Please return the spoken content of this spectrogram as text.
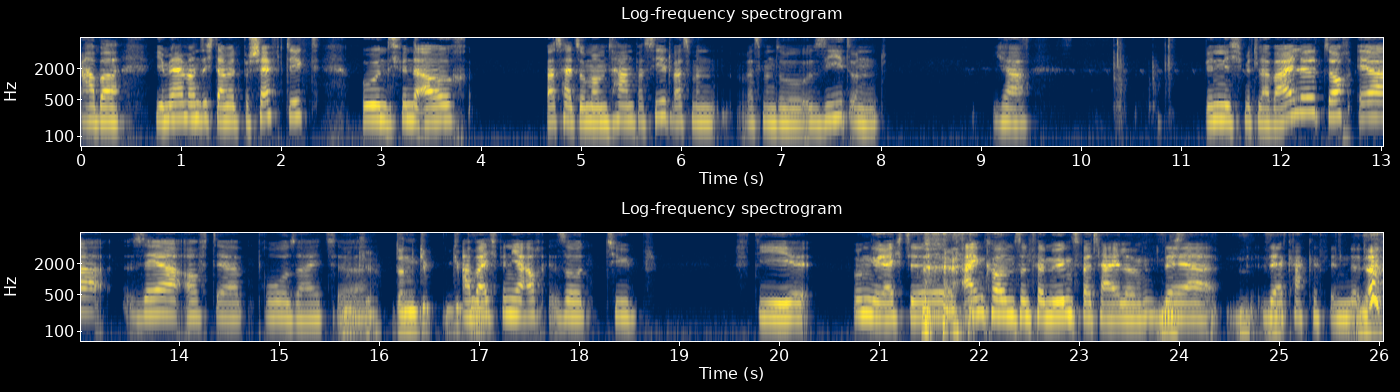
Aber je mehr man sich damit beschäftigt und ich finde auch, was halt so momentan passiert, was man, was man so sieht und ja, bin ich mittlerweile doch eher sehr auf der Pro-Seite. Okay. Dann gib, gib Aber ich bin ja auch so Typ, die ungerechte Einkommens- und Vermögensverteilung sehr, sehr kacke findet. Ja.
